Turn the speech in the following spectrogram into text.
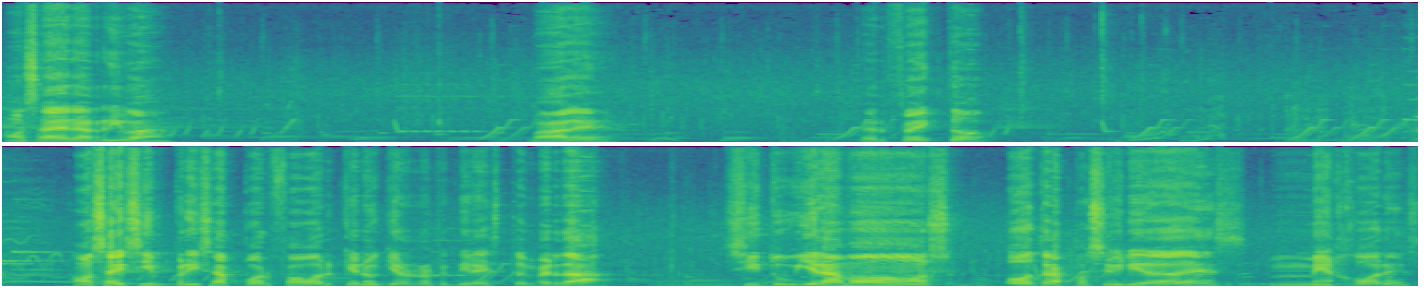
Vamos a ver arriba. Vale Perfecto. Vamos a ir sin prisa, por favor Que no quiero repetir esto, en verdad. Si tuviéramos otras posibilidades Mejores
